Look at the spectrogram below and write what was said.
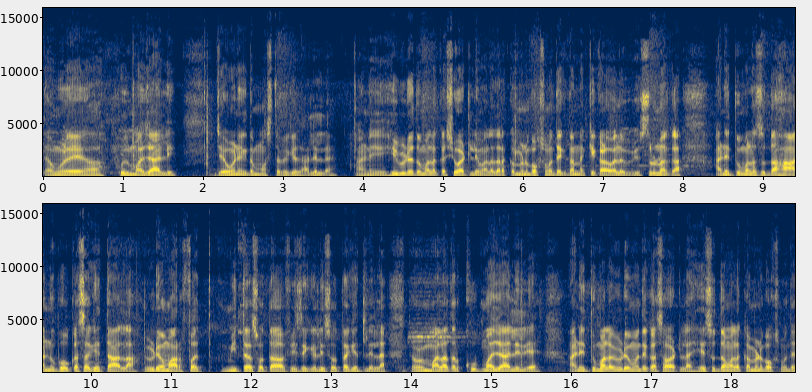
त्यामुळे फुल मजा आली. जेवण एकदम मस्तपैकी झालेलं आहे. आणि ही व्हिडिओ तुम्हाला कशी वाटली? मला जरा कमेंट बॉक्समध्ये एकदा नक्की कळवायला विसरू नका. आणि तुम्हालासुद्धा हा अनुभव कसा घेता आला? व्हिडिओमार्फत मी तर स्वतः फिजिकली स्वतः घेतलेला आहे. त्यामुळे मला तर खूप मजा आलेली आहे. आणि तुम्हाला व्हिडिओमध्ये कसा वाटला? हे सुद्धा मला कमेंट बॉक्समध्ये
